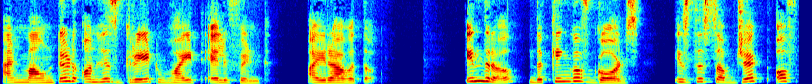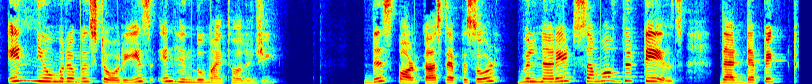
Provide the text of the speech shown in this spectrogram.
and mounted on his great white elephant, Airavata. Indra, the king of gods, is the subject of innumerable stories in Hindu mythology. This podcast episode will narrate some of the tales that depict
